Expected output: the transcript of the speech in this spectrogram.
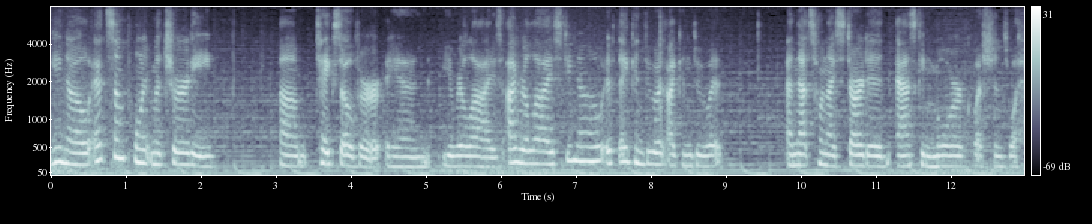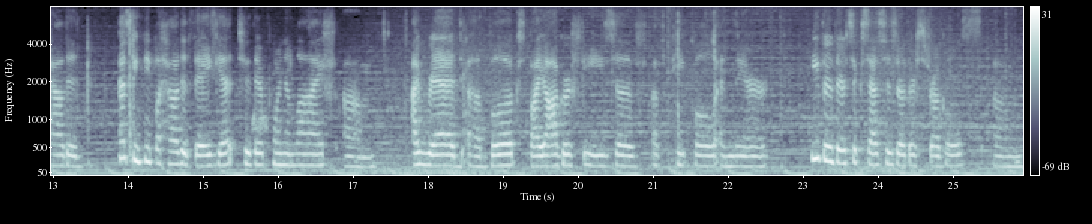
you know, at some point, maturity um, takes over, and you realize, I realized, you know, if they can do it, I can do it and that's when I started asking more questions. Well, how did asking people how did they get to their point in life? Um, I read uh, books, biographies of, of people and their either their successes or their struggles. Um,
